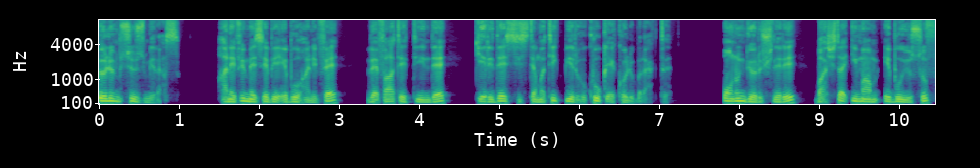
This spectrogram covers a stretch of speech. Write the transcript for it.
Ölümsüz Miras Hanefi mezhebi Ebu Hanife vefat ettiğinde geride sistematik bir hukuk ekolü bıraktı. Onun görüşleri başta İmam Ebu Yusuf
